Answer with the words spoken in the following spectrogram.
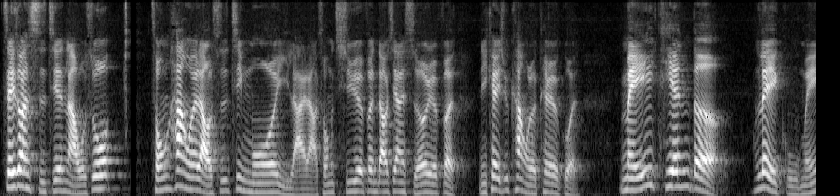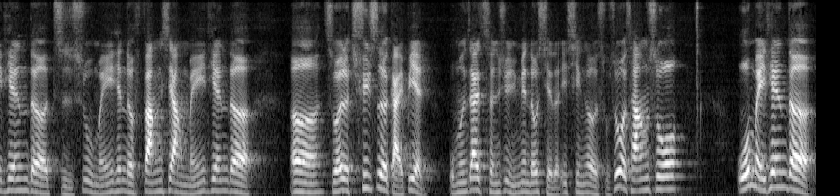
这段时间呐，我说从汉伟老师进摩尔以来啦，从七月份到现在十二月份，你可以去看我的 Telegram，每一天的类股，每一天的指数，每一天的方向，每一天的呃所谓的趋势的改变，我们在程序里面都写得一清二楚。所以我常常说，我每天的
